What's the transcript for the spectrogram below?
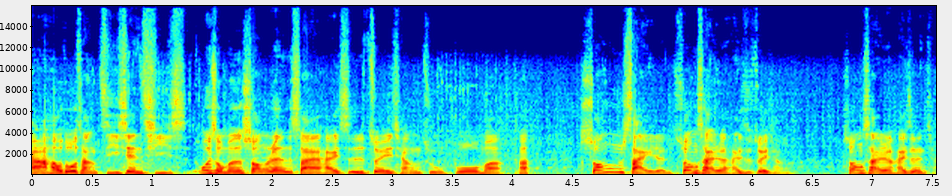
打好多场极限七十，为什么双人骰还是最强主播吗？啊，双骰人，双骰人还是最强，双骰人还是很强，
